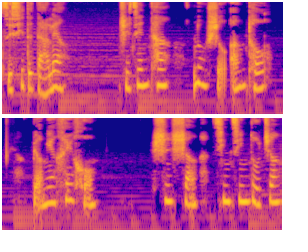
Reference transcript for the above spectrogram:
仔细的打量。只见他怒手昂头。表面黑红，身上青筋怒张。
